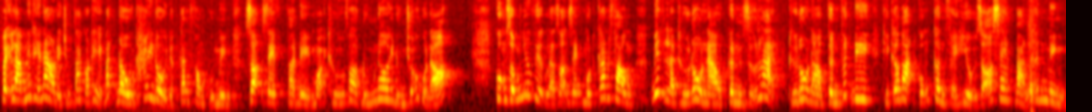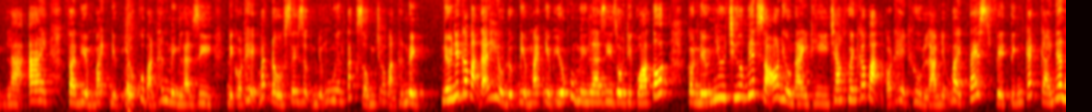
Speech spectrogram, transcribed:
Vậy làm như thế nào để chúng ta có thể bắt đầu thay đổi được căn phòng của mình, dọn dẹp và để mọi thứ vào đúng nơi, đúng chỗ của nó? Cũng giống như việc là dọn dẹp một căn phòng, biết là thứ đồ nào cần giữ lại, thứ đồ nào cần vứt đi thì các bạn cũng cần phải hiểu rõ xem bản thân mình là ai và điểm mạnh, điểm yếu của bản thân mình là gì để có thể bắt đầu xây dựng những nguyên tắc sống cho bản thân mình. Nếu như các bạn đã hiểu được điểm mạnh, điểm yếu của mình là gì rồi thì quá tốt. Còn nếu như chưa biết rõ điều này thì Trang khuyên các bạn có thể thử làm những bài test về tính cách cá nhân,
